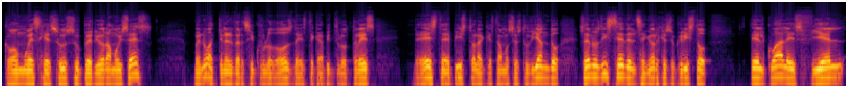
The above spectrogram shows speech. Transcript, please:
¿Cómo es Jesús superior a Moisés? Bueno, aquí en el versículo 2 de este capítulo 3 de esta epístola que estamos estudiando, se nos dice del Señor Jesucristo, el cual es fiel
